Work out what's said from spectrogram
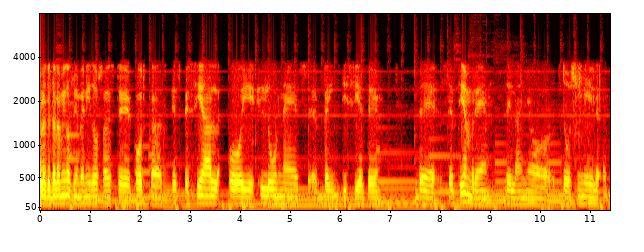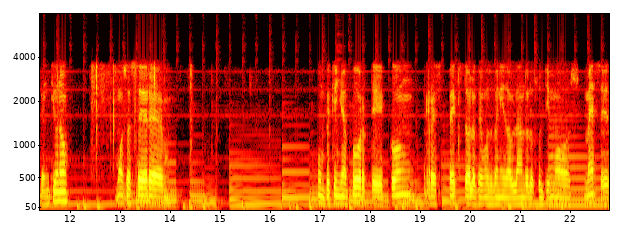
Hola, ¿qué tal amigos? Bienvenidos a este podcast especial hoy lunes 27 eh, de septiembre del año 2021. Vamos a hacer eh, un pequeño aporte con respecto a lo que hemos venido hablando los últimos meses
